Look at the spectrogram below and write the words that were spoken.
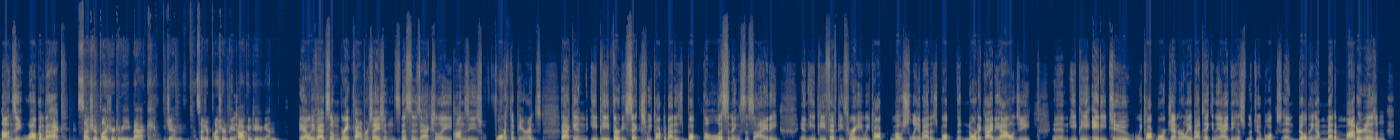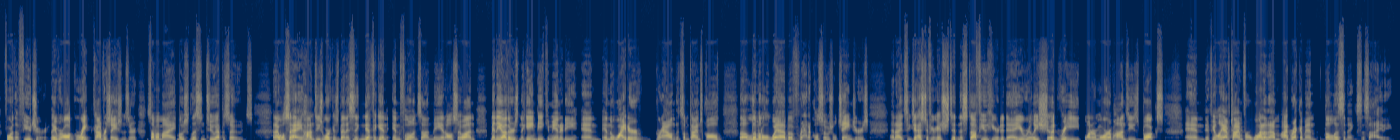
Hanzi, welcome back. Such a pleasure to be back, Jim. Such a pleasure to be talking to you again. Yeah, we've had some great conversations. This is actually Hanzi's fourth appearance. Back in EP 36, we talked about his book, The Listening Society. In EP 53, we talked mostly about his book, The Nordic Ideology. And in EP 82, we talked more generally about taking the ideas from the two books and building a meta modernism for the future. They were all great conversations. They're some of my most listened to episodes. And I will say, Hanzi's work has been a significant influence on me and also on many others in the Game B community and in the wider ground that's sometimes called the liminal web of radical social changers. And I'd suggest if you're interested in the stuff you hear today, you really should read one or more of Hanzi's books. And if you only have time for one of them, I'd recommend The Listening Society.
